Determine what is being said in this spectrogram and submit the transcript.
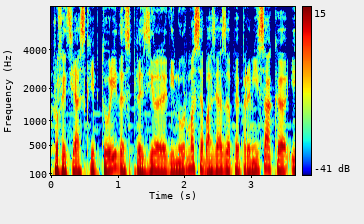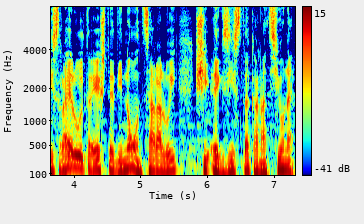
Profeția Scripturii despre zilele din urmă se bazează pe premisa că Israelul trăiește din nou în țara lui și există ca națiune.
